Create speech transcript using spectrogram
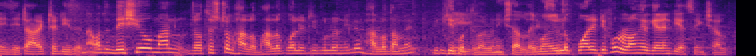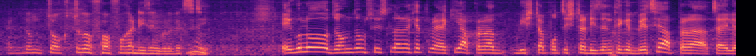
এই যে এটা আরেকটা ডিজাইন আমাদের দেশীয় মান যথেষ্ট ভালো। ভালো কোয়ালিটিরগুলো নিলে ভালো দামে বিক্রি করতে পারবেন ইনশাল্লাহ এবং এগুলো কোয়ালিটি ফুল রঙের গ্যারান্টি আছে ইনশাল্লাহ একদম চকচকা ফফকা ডিজাইন দেখছেন? জি। এগুলো জমজম সুইসলানের ক্ষেত্রে একই আপনারা বিশটা পঁচিশটা ডিজাইন থেকে বেছে আপনারা চাইলে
